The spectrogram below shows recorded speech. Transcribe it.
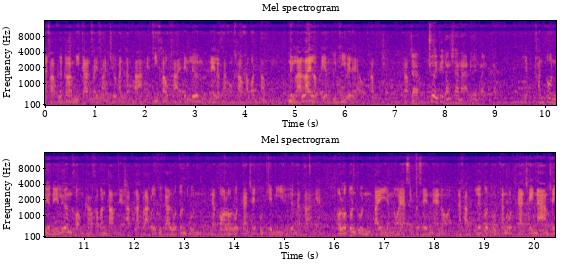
นะครับแล้วก็มีการใส่สารเชื้อพันธุ์ต่างๆเนี่ยที่เข้าขายเป็นเรื่องในลักษณะของข้าวคาร์บอนต่ำหนึ่งล้านไร่เราเตรียมพื้นที่ไว้แล้วครับครับ จะช่วยพี่น้องชาวนาได้อย่างไรครับอย่างขั้นต้นเนี่ยในเรื่องของข้าวคาร์บอนต่ำเนี่ยครับหลักๆเลยคือการลดต้นทุนนะพอเราลดการใช้ปุ๋ยเคมีหรือเรื่องต่างๆเนี่ยเราลดต้นทุนไปอย่างน้อยอะสิแน่นอนนะครับเรื่องต้นทุนทั้งลดการใช้น้ำใช้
